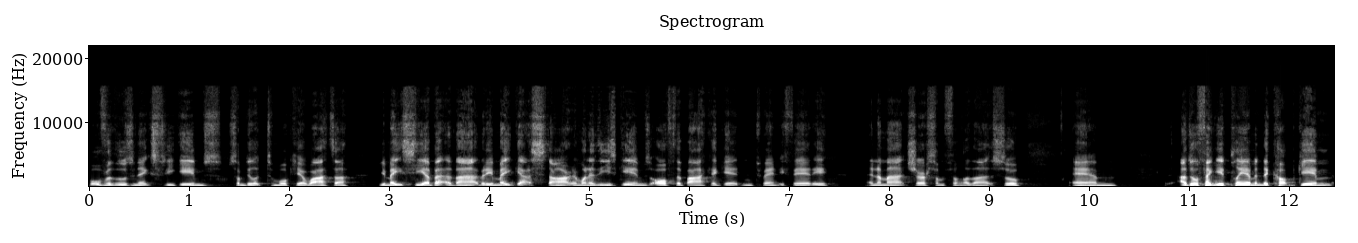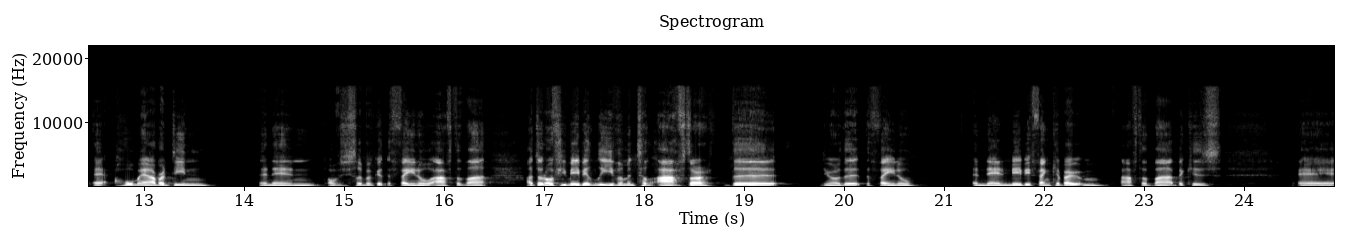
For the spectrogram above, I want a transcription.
but over those next three games, somebody like Tomoki Iwata, you might see a bit of that, but he might get a start in one of these games off the back of getting 20, 30 in a match or something like that. So um, I don't think you'd play him in the cup game at home at Aberdeen, and then obviously we've got the final after that. I don't know if you maybe leave him until after the you know the the final, and then maybe think about him after that because. Uh,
